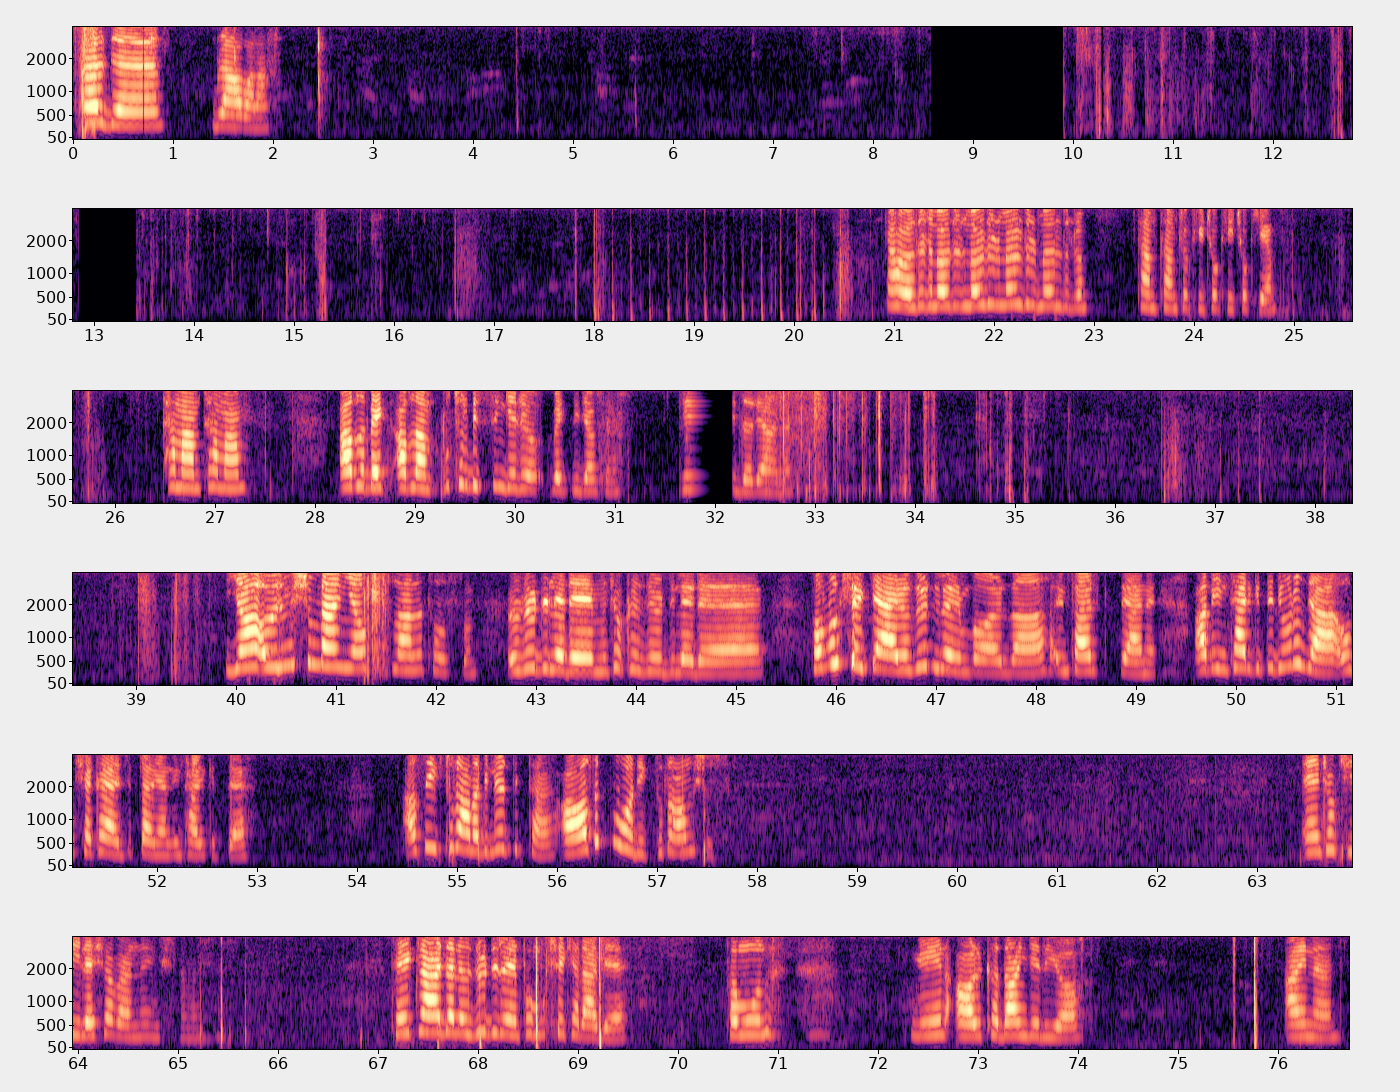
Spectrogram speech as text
Öldüm. Bravo bana. Ya öldürdüm öldürdüm öldürdüm öldürdüm öldürdüm. Tamam tamam çok iyi çok iyi çok iyi. Tamam tamam. Abla bek ablam bu tur bitsin geliyor bekleyeceğim seni. Gider yani. Ya ölmüşüm ben ya Uf, lanet olsun. Özür dilerim çok özür dilerim. Pamuk şeker özür dilerim bu arada. İnternet gitti yani. Abi internet gitti diyoruz ya o şaka yani cidden yani internet gitti. Aslında ilk turu alabilirdik de. Aldık mı orada ilk turu almışız. En çok iyileşme bendeymiş demek. Tekrardan özür dilerim Pamuk Şeker abi. Pamuğun yayın arkadan geliyor. Aynen.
